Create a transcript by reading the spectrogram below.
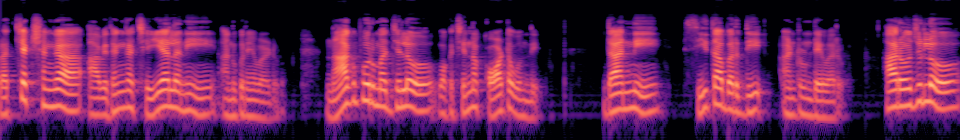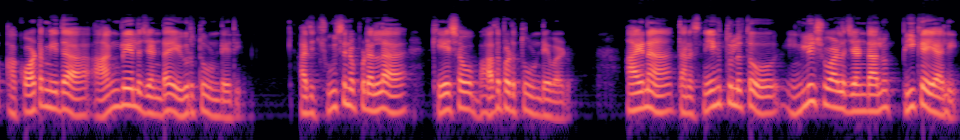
ప్రత్యక్షంగా ఆ విధంగా చెయ్యాలని అనుకునేవాడు. నాగపూర్ మధ్యలో ఒక చిన్న కోట ఉంది. దాన్ని సీతాబర్ది అంటుండేవారు. ఆ రోజుల్లో ఆ కోట మీద ఆంగ్లేయుల జెండా ఎగురుతూ ఉండేది. అది చూసినప్పుడల్లా కేశవ్ బాధపడుతూ ఉండేవాడు. ఆయన తన స్నేహితులతో ఇంగ్లీష్ వాళ్ళ జెండాలు పీకేయాలి.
